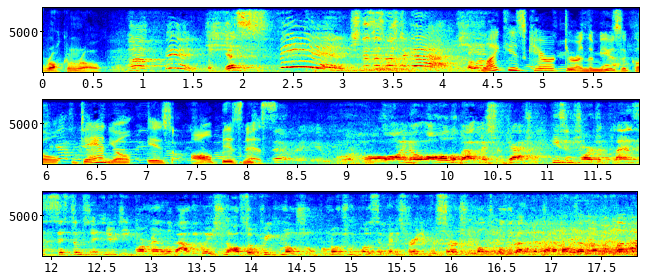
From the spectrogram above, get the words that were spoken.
rock and roll. Uh, Finch. Yes. Finch. This is Mr. Gatch. Like his character in the musical, Daniel is all business. Oh, I know all about Mr. Gatch. He's in charge of plans and systems and interdepartmental evaluation, also pre-promotional promotion, post-administrative research, and multiple development on a multi-level level.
